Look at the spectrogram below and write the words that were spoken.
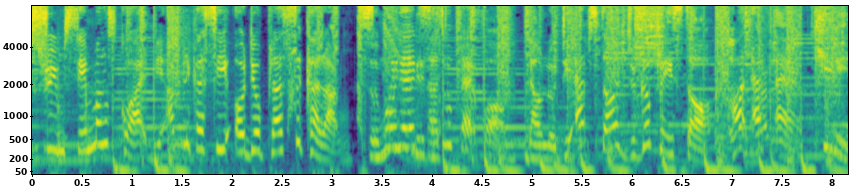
Stream Sembang Squad di aplikasi Audio Plus sekarang. Semuanya di satu platform. Download di App Store juga Play Store. Hot FM. Kini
